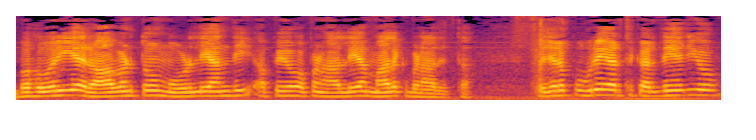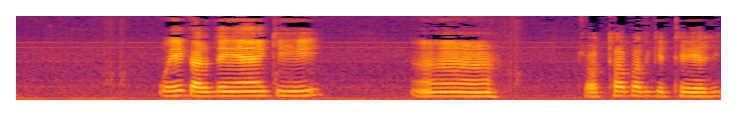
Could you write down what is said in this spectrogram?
ਬਹੋਰੀ ਹੈ ਰਾਵਣ ਤੋਂ ਮੋੜ ਲਿਆਂਦੀ ਅਪਿਓ ਅਪਣਾ ਲਿਆ ਮਾਲਕ ਬਣਾ ਦਿੱਤਾ। ਤੇ ਜਦੋਂ ਪੂਰੇ ਅਰਥ ਕਰਦੇ ਆ ਜੀ ਉਹ ਉਹ ਇਹ ਕਰਦੇ ਆ ਕਿ ਚੌਥਾ ਪਦ ਕਿੱਥੇ ਹੈ ਜੀ?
